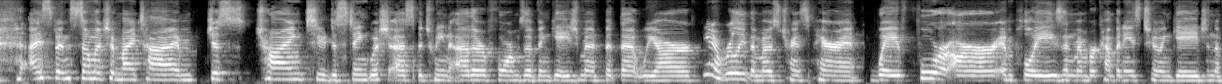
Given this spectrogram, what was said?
I spend so much of my time just trying to distinguish us between other forms of engagement, but that we are, you know, really the most transparent way for our employees and member companies to engage in the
